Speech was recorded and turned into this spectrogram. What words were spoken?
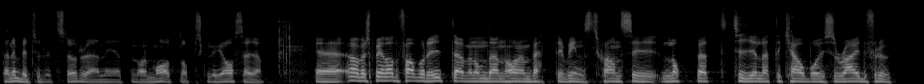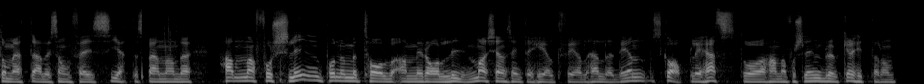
den är betydligt större än i ett normalt lopp skulle jag säga. Eh, överspelad favorit, även om den har en vettig vinstchans i loppet. 10 lätte Cowboys Ride förutom ett Allison Face, jättespännande. Hanna Forslin på nummer 12, Amiral Lima, känns inte helt fel heller. Det är en skaplig häst och Hanna Forslin brukar hitta de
